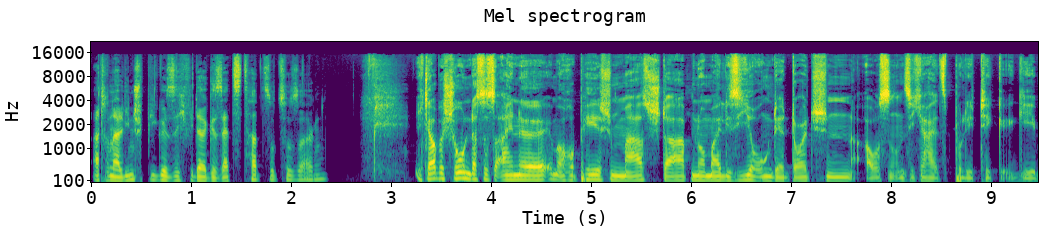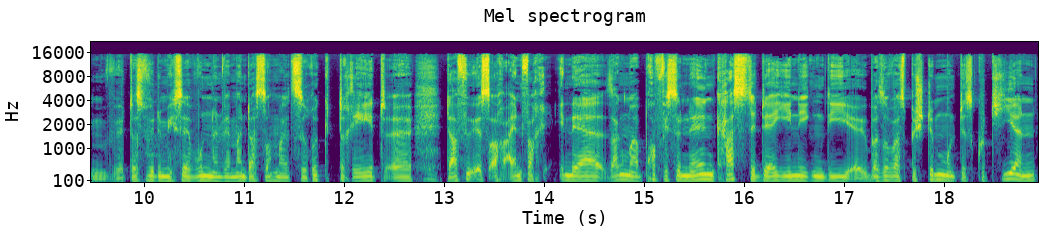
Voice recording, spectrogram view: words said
Adrenalinspiegel sich wieder gesetzt hat, sozusagen? Ich glaube schon, dass es eine im europäischen Maßstab Normalisierung der deutschen Außen- und Sicherheitspolitik geben wird. Das würde mich sehr wundern, wenn man das nochmal zurückdreht. Äh, dafür ist auch einfach in der, sagen wir mal, professionellen Kaste derjenigen, die äh, über sowas bestimmen und diskutieren,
